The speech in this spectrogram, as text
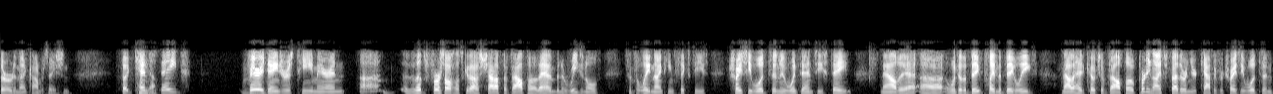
third in that conversation. But Kent Yeah. State, very dangerous team, Aaron. Uh, let's first off let's get a shout out to Valpo. They haven't been to regionals since the late 1960s. Tracy Woodson, who went to NC State, now they uh, went to the big played in the big leagues. Now the head coach of Valpo. Pretty nice feather in your cap if you're Tracy Woodson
